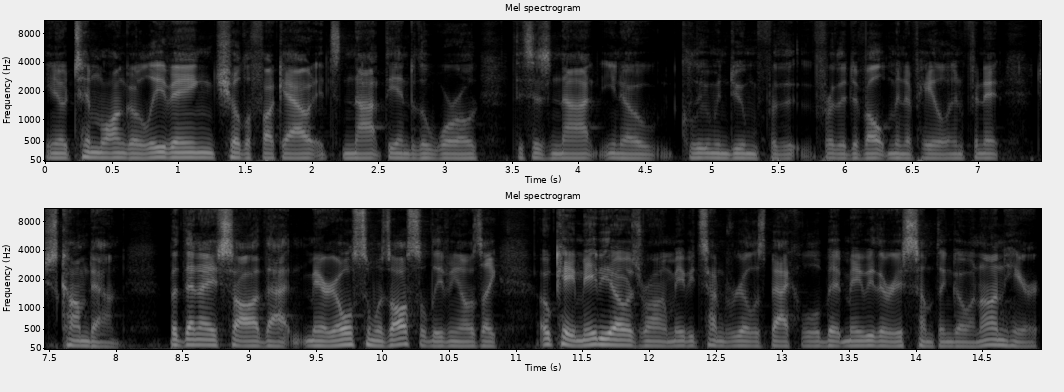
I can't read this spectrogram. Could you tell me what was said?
you know, Tim Longo leaving, chill the fuck out. It's not the end of the world. This is not, you know, gloom and doom for the for the development of Halo Infinite. Just calm down. But then I saw that Mary Olson was also leaving. I was like, okay, maybe I was wrong. Maybe it's time to reel this back a little bit. Maybe there is something going on here.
